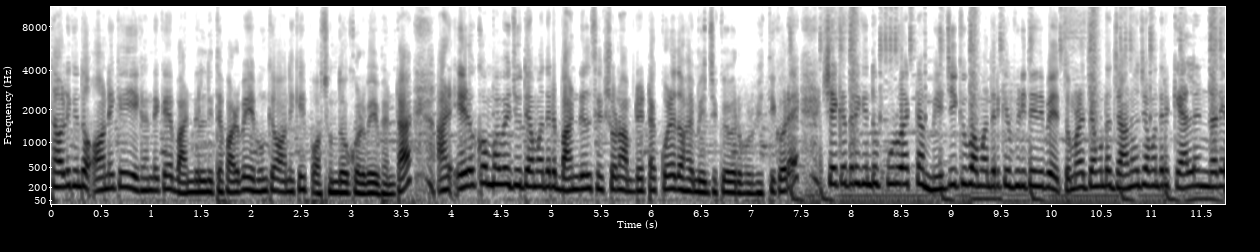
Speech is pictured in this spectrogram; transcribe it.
তাহলে কিন্তু অনেকেই এখান থেকে বান্ডিল নিতে পারবে এবং কি অনেকেই পছন্দও করবে ইভেন্টটা আর এরকমভাবে যদি আমাদের বান্ডিল সেকশন আপডেটটা করে দেওয়া হয় ম্যাজিক কিউবের উপর ভিত্তি করে, সেক্ষেত্রে কিন্তু পুরো একটা ম্যাজিক কিউব আমাদেরকে ফ্রিতে দিবে। তোমরা যেমনটা জানো যে আমাদের ক্যালেন্ডারে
